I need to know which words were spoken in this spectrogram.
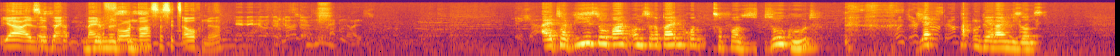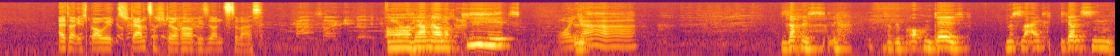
Ja, also mein, mein Front war es das jetzt auch, ne? Alter, wieso waren unsere beiden Runden zuvor so gut? Jetzt packen wir rein wie sonst. Alter, ich baue jetzt Sternzerstörer wie sonst was. Oh, wir haben ja auch noch Pete. Oh ja. Die Sache ist, wir brauchen Geld. Wir müssen eigentlich die ganzen...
